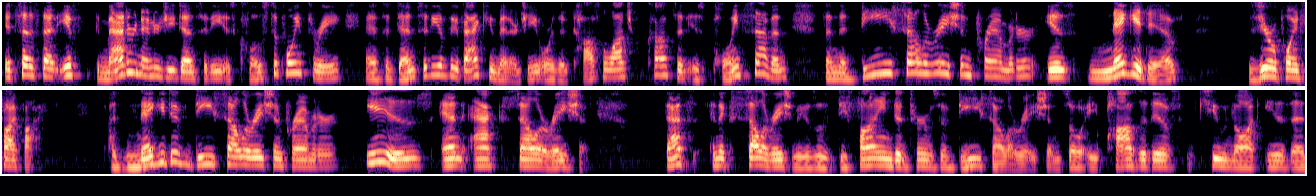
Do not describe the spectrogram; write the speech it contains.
It says that if the matter and energy density is close to 0.3, and if the density of the vacuum energy, or the cosmological constant, is 0.7, then the deceleration parameter is negative 0.55. A negative deceleration parameter is an acceleration. That's an acceleration because it was defined in terms of deceleration. So a positive q naught is a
